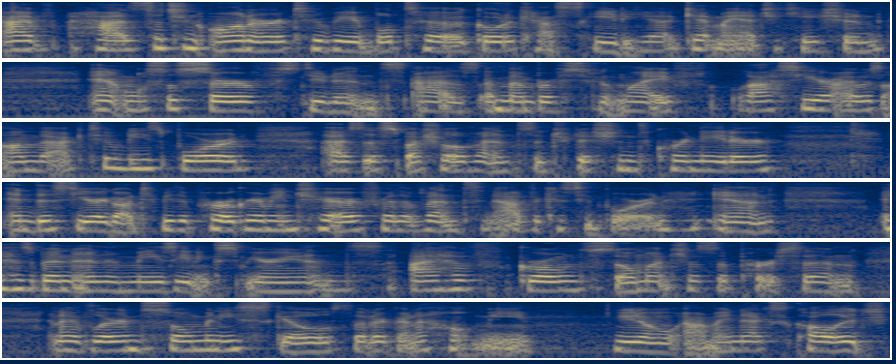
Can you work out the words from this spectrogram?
I've had such an honor to be able to go to Cascadia, get my education, and also serve students as a member of Student Life. Last year, I was on the activities board as a special events and traditions coordinator, and this year I got to be the programming chair for the events and advocacy board. And it has been an amazing experience. I have grown so much as a person and I've learned so many skills that are going to help me, you know, at my next college,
